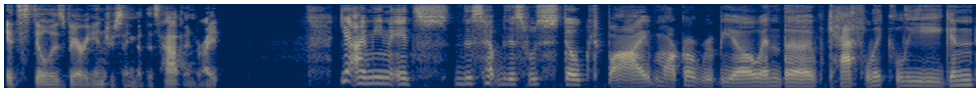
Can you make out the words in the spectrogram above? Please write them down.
it still is very interesting that this happened, right? Yeah, I mean, it's this. This was stoked by Marco Rubio and the Catholic League and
